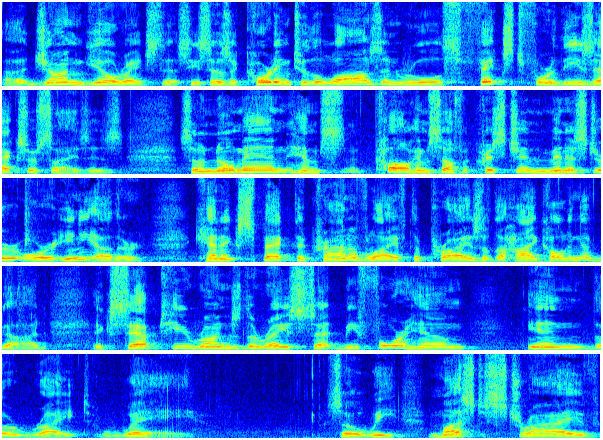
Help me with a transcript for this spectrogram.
Uh, John Gill writes this. He says, according to the laws and rules fixed for these exercises, so no man him, call himself a Christian, minister, or any other can expect the crown of life, the prize of the high calling of God, except he runs the race set before him in the right way. So we must strive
